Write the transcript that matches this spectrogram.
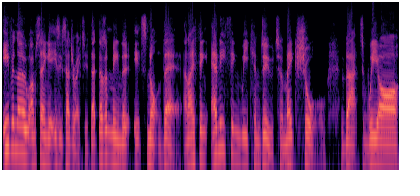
even though I'm saying it is exaggerated, that doesn't mean that it's not there. And I think anything we can do to make sure that we are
